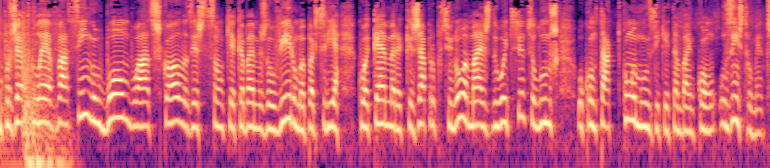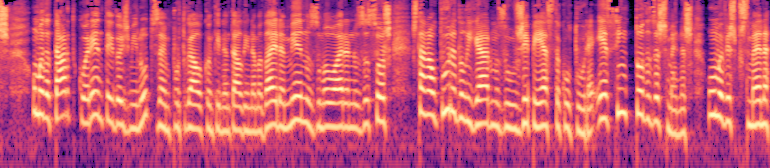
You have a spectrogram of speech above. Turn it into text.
Um projeto que leva assim o bombo às escolas, este som que acabamos de ouvir, uma parceria com a Câmara que já proporcionou a mais de 800 alunos o contacto com a música e também com os instrumentos. Uma da tarde, 42 minutos em Portugal continental e na Madeira, menos uma hora nos Açores. Está na altura de ligarmos o GPS da cultura. É assim todas as semanas. Uma vez por semana,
